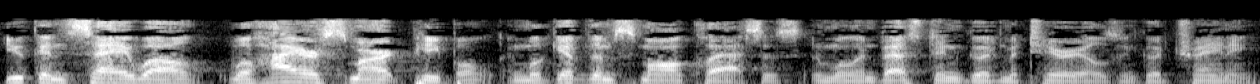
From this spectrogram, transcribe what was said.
you can say, well, we'll hire smart people and we'll give them small classes and we'll invest in good materials and good training.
